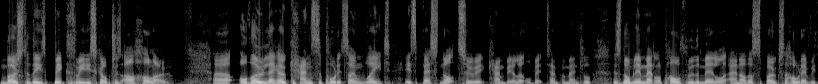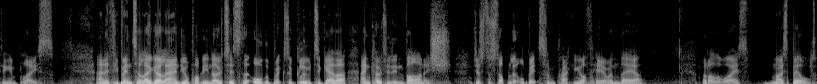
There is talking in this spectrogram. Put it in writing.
Most of these big 3D sculptures are hollow. Uh, although Lego can support its own weight, it's best not to. It can be a little bit temperamental. There's normally a metal pole through the middle and other spokes to hold everything in place. And if you've been to Legoland, you'll probably notice that all the bricks are glued together and coated in varnish, just to stop little bits from cracking off here and there. But otherwise, nice build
